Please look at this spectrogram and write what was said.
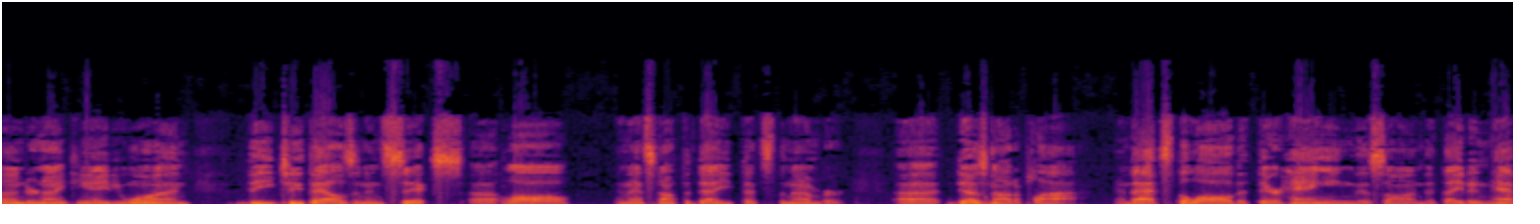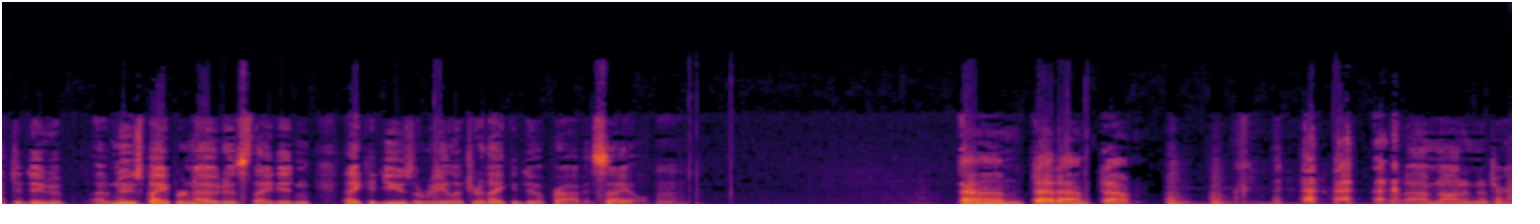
under 1981, the 2006 uh, law, and that's not the date, that's the number, uh, does not apply. And that's the law that they're hanging this on, that they didn't have to do a newspaper notice. They didn't, they could use a realtor. They could do a private sale. Dum, da, dum, dum. but I'm not an attorney.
